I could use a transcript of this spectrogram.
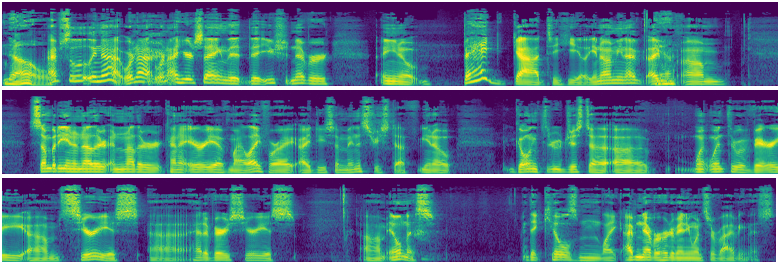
no Absolutely not. We're not. We're not here saying that, that you should never, you know, beg God to heal. You know, I mean, I've, I've Yeah. um, somebody in another another kind of area of my life where I, I do some ministry stuff. You know, going through just a, a went went through a very um, serious uh, had a very serious um, illness that kills mm, like I've never heard of anyone surviving this.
